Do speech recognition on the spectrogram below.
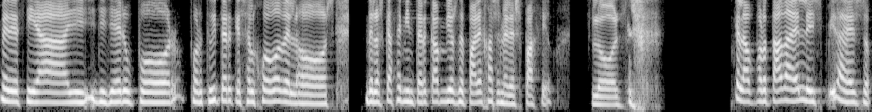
me decía Gi- Gigeru por, por Twitter que es el juego de los, de los que hacen intercambios de parejas en el espacio. LOL. Que la portada a él le inspira eso.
